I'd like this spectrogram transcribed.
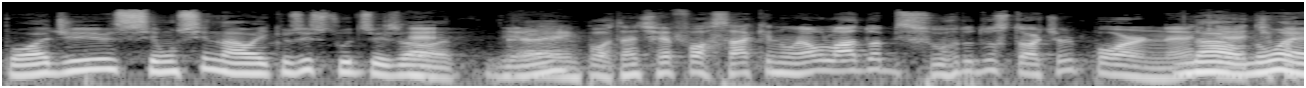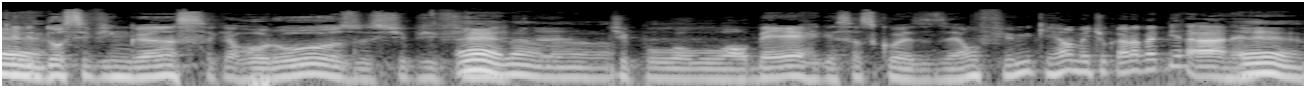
pode ser um sinal aí que os estúdios ó, É, né, é importante reforçar que não é o lado absurdo dos torture porn, né? Não, que é não tipo é. aquele doce vingança, que é horroroso, esse tipo de filme. É, não, não, não. Tipo o albergue, essas coisas. É um filme que realmente o cara vai pirar, né? É,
